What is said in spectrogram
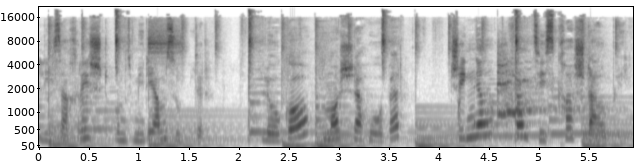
Lisa Christ und Miriam Sutter. Logo Moscha Huber. Jingle Franziska Staubli.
